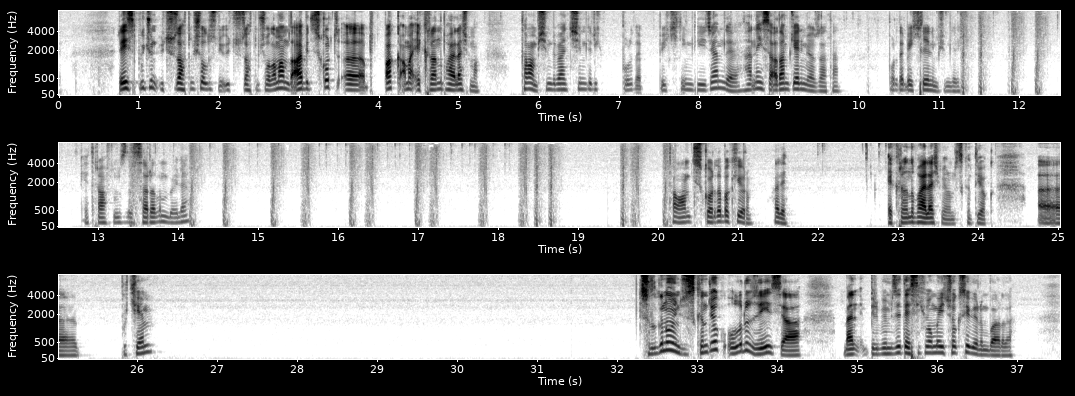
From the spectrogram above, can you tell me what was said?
Reis bugün 360 olursun. 360 olamam da abi Discord e, bak ama ekranı paylaşma. Tamam şimdi ben şimdilik burada bekleyeyim diyeceğim de. Ha neyse adam gelmiyor zaten. Burada bekleyelim şimdilik. Etrafımızda saralım böyle. Tamam Discord'a bakıyorum. Hadi. Ekranı paylaşmıyorum sıkıntı yok. Ee, bu kim? Çılgın oyuncu sıkıntı yok oluruz reis ya. Ben birbirimize destek olmayı çok seviyorum bu arada.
